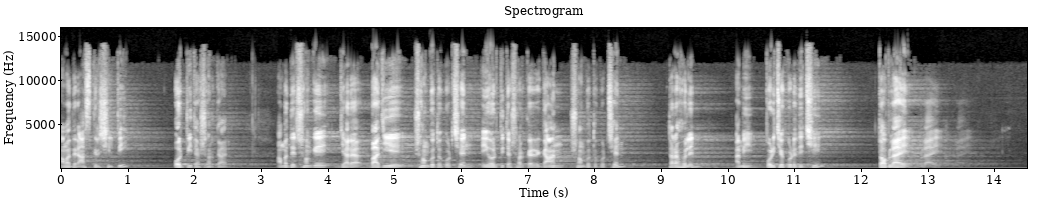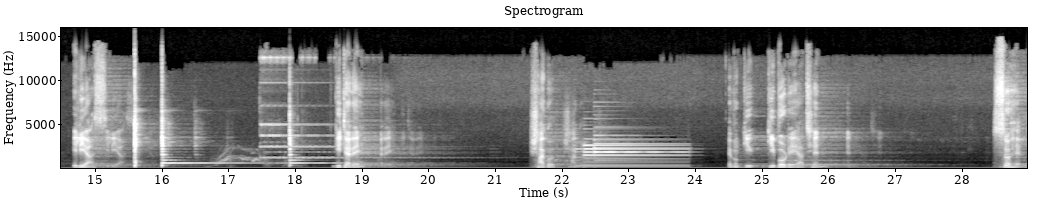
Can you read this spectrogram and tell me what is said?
আমাদের আজকের শিল্পী অর্পিতা সরকার। আমাদের সঙ্গে যারা বাজিয়ে সঙ্গত করছেন, এই অর্পিতা সরকারের গান সঙ্গত করছেন, তারা হলেন, আমি পরিচয় করে দিচ্ছি, তবলায় ইলিয়াস। গিটারে সাগর। এবং কিবোর্ডে আছেন সোহেল।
